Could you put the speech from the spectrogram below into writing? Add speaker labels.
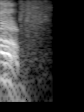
Speaker 1: up!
